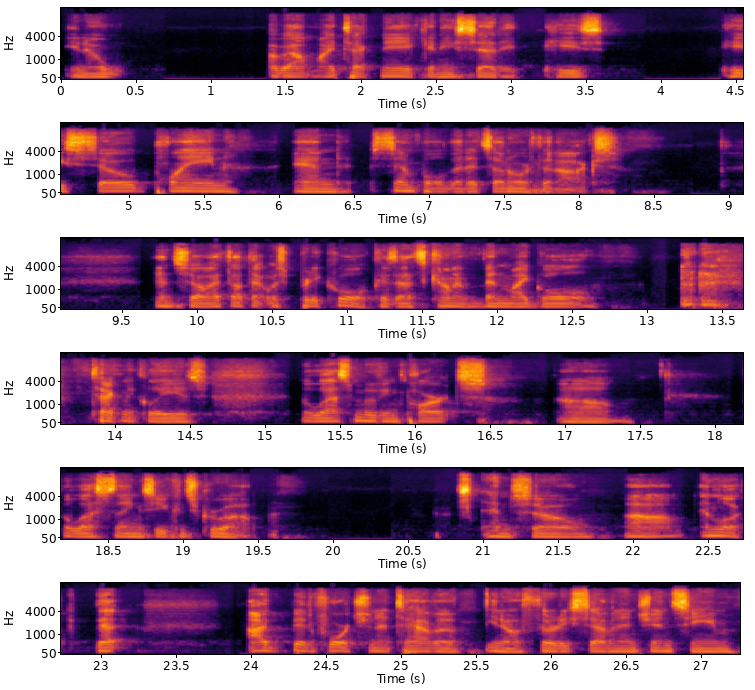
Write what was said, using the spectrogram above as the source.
you know, about my technique, and he said he, he's he's so plain and simple that it's unorthodox. And so I thought that was pretty cool because that's kind of been my goal technically is the less moving parts, um, the less things you can screw up. And so, um, and look, that I've been fortunate to have a you know 37 inch inseam.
